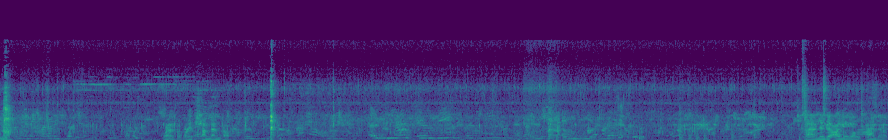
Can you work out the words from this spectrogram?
Ano? Walang chocolate, pandan ka. Tsaka nag-aano ang anak.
